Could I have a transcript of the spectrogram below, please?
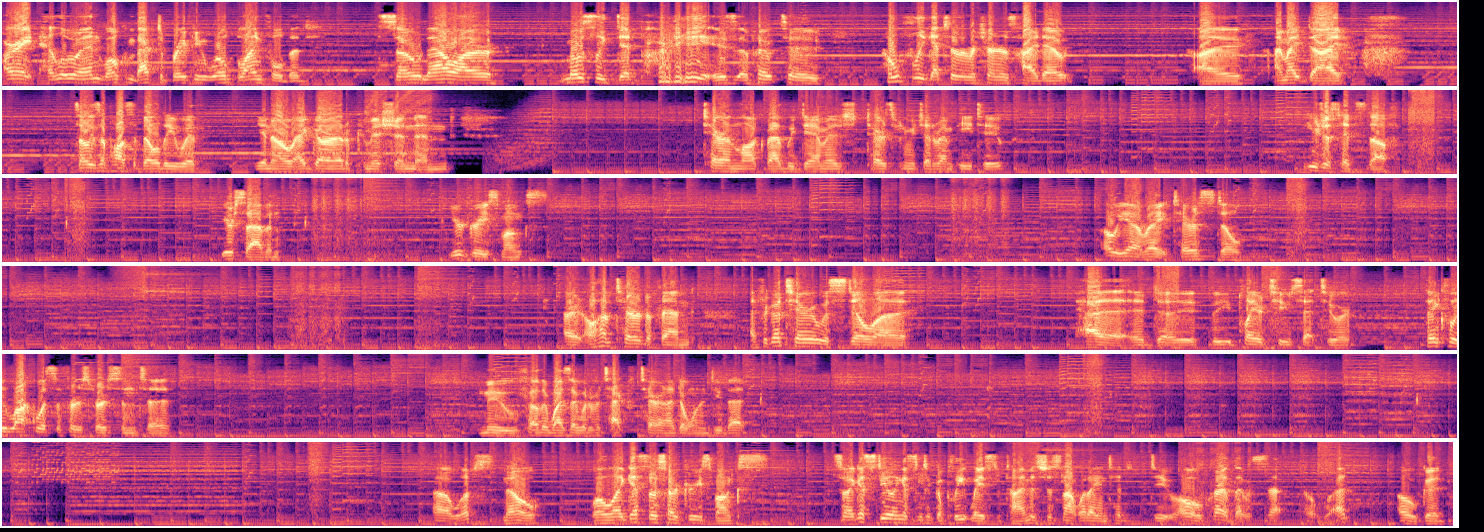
Alright, hello and welcome back to Brave New World Blindfolded. So now our mostly dead party is about to hopefully get to the Returner's hideout. I I might die. It's always a possibility with, you know, Edgar out of commission and Terran Locke badly damaged. Terra's pretty much out of MP too. You just hit stuff. You're Sabin. You're Grease Monks. Oh yeah, right, Terra's still... Alright, I'll have Terra defend. I forgot Terra was still, uh... had uh, the player 2 set to her. Thankfully, Locke was the first person to move, otherwise I would have attacked with Terra and I don't want to do that. Oh, whoops, no. Well, I guess those are grease monks. So I guess stealing isn't a complete waste of time, it's just not what I intended to do. Oh crap, that was that. Oh, what? Oh, good.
